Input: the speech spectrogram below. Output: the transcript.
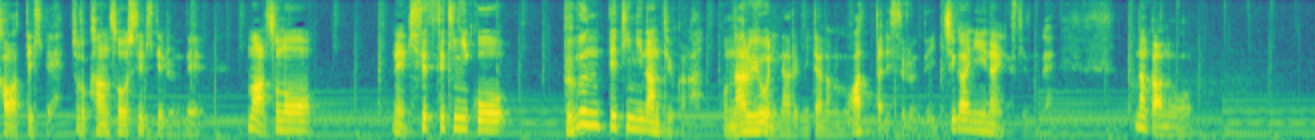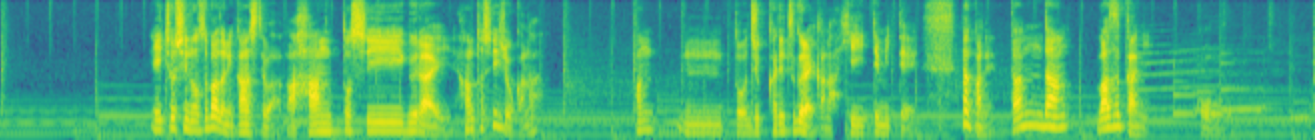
変わってきて、ちょっと乾燥してきてるんで、まあ、その、ね、季節的にこう、部分的になんていうかな、こうなるようになるみたいなのもあったりするんで、一概に言えないんですけどね。なんかあの、HOC ノースバードに関しては、まあ、半年ぐらい、半年以上かな。半うんと10ヶ月ぐらいかな、引いてみて、なんかね、だんだんわずかに、こう、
